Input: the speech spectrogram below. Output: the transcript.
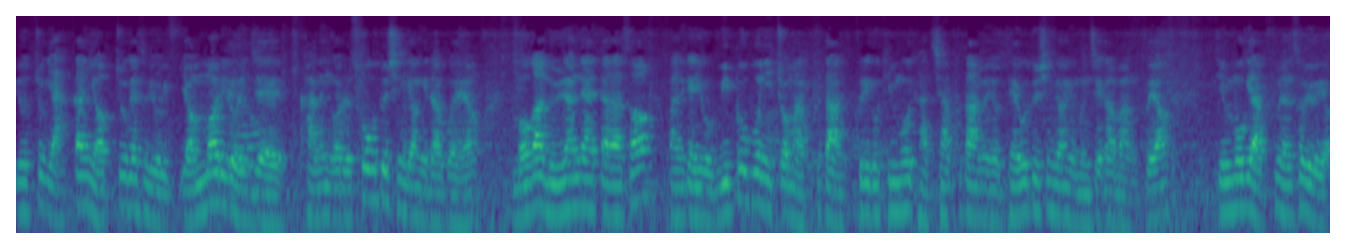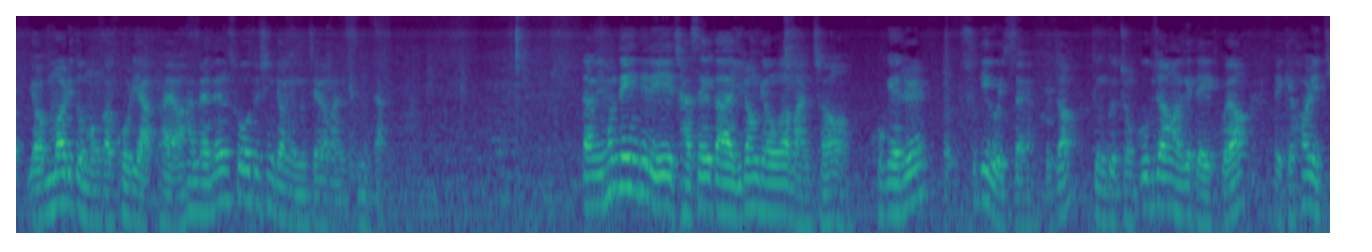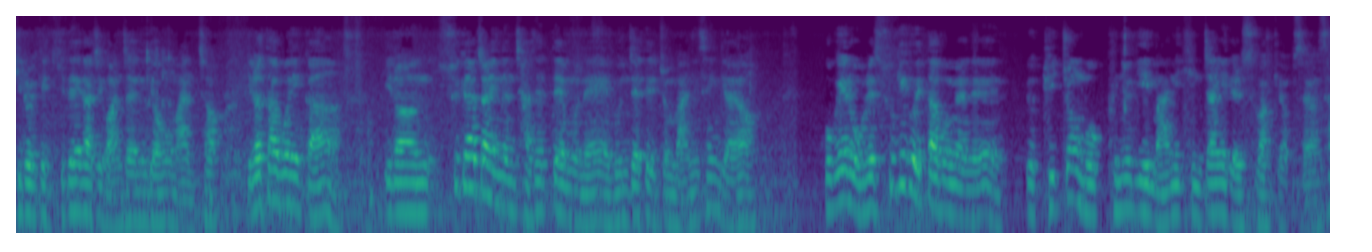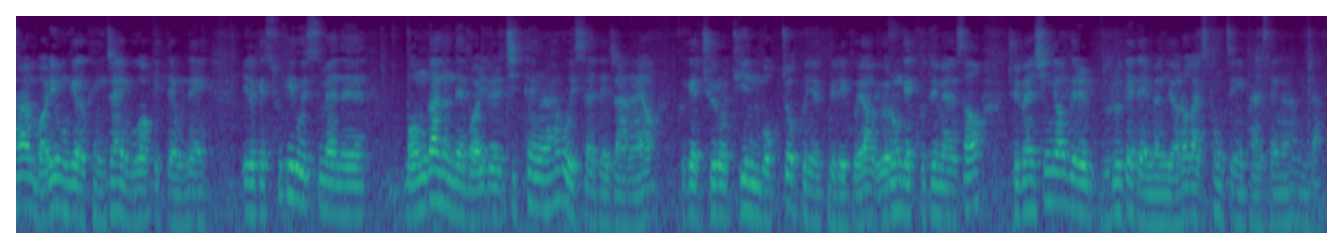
요쪽 약간 옆쪽에서 요 옆머리로 이제 가는 거를 소후두신경이라고 해요. 뭐가 눌렸냐에 따라서 만약에 요 윗부분이 좀 아프다 그리고 뒷목이 같이 아프다 하면 요 대후두신경에 문제가 많고요. 뒷목이 아프면서 요 옆- 옆머리도 뭔가 골이 아파요 하면은 소후두신경에 문제가 많습니다. 일단 현대인들이 자세가 이런 경우가 많죠. 고개를 숙이고 있어요. 그죠? 등도 좀 꾸정하게 돼 있고요. 이렇게 허리 뒤로 이렇게 기대가지고 앉아있는 경우 많죠. 이렇다 보니까 이런 숙여져 있는 자세 때문에 문제들이 좀 많이 생겨요. 고개를 오래 숙이고 있다 보면은 이 뒤쪽 목 근육이 많이 긴장이 될 수밖에 없어요. 사람 머리 무게가 굉장히 무겁기 때문에 이렇게 숙이고 있으면은 뭔가는 내 머리를 지탱을 하고 있어야 되잖아요. 그게 주로 뒷목 쪽 근육들이고요. 이런 게 굳으면서 주변 신경들을 누르게 되면 여러 가지 통증이 발생을 합니다.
